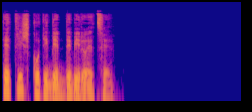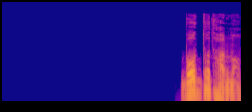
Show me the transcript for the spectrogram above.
তেত্রিশ কোটি দেবদেবী রয়েছে। বৌদ্ধ ধর্ম।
